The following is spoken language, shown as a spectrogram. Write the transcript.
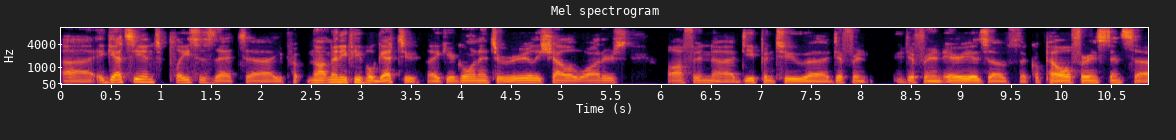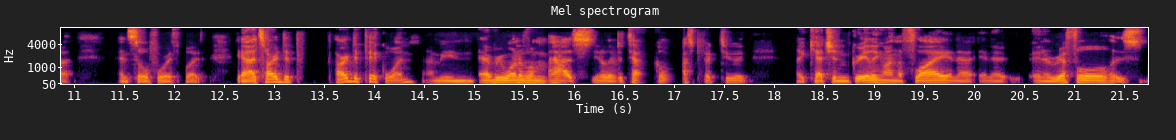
uh, it gets you into places that uh, you, not many people get to. Like you're going into really shallow waters, often uh, deep into uh, different different areas of the Qu'Appelle, for instance, uh, and so forth. But yeah, it's hard to hard to pick one. I mean, every one of them has you know there's a technical aspect to it. Like catching grayling on the fly in a in a in a riffle is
